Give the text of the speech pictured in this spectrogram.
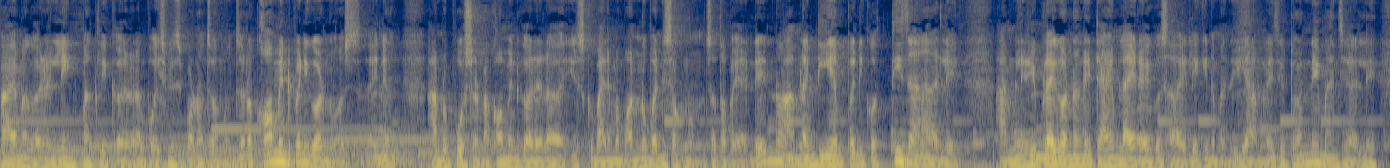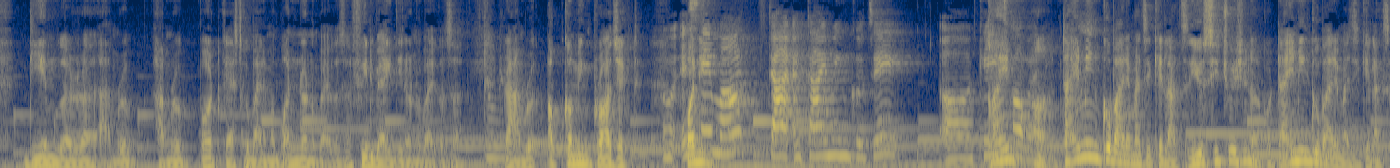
बायोमा गएर लिङ्कमा क्लिक गरेर भोइस मेसेज पठाउन सक्नुहुन्छ र कमेन्ट पनि गर्नुहोस् होइन? हाम्रो पोस्टहरूमा कमेन्ट गरेर यसको बारेमा भन्नु पनि सक्नुहुन्छ तपाईँहरूले। न हामीलाई डिएम पनि कतिजनाहरूले हामीले रिप्लाई गर्न नै टाइम लागिरहेको छ अहिले किनभनेदेखि हामीलाई चाहिँ टन्नै मान्छेहरूले डिएम गरेर हाम्रो हाम्रो पोडकास्टको बारेमा भनिरहनु भएको छ फिडब्याक दिइरहनु भएको छ। र हाम्रो अपकमिङ प्रोजेक्ट पनि टाइमिङको चाहिँ टाइम टाइमिङको बारेमा चाहिँ के लाग्छ? यो सिचुएसनहरूको टाइमिङको बारेमा चाहिँ के लाग्छ?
